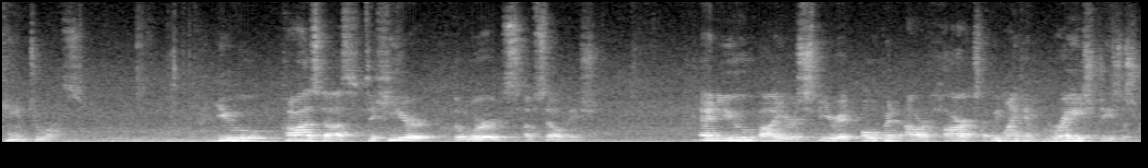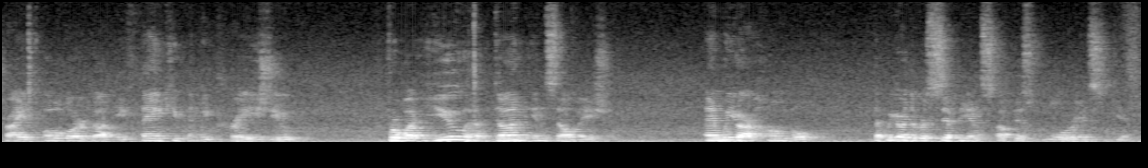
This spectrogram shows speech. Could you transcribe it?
came to us. You caused us to hear the words of salvation. And you, by your Spirit, opened our hearts that we might embrace Jesus Christ. Oh Lord God, we thank you and we praise you for what you have done in salvation. And we are humbled that we are the recipients of this glorious gift.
